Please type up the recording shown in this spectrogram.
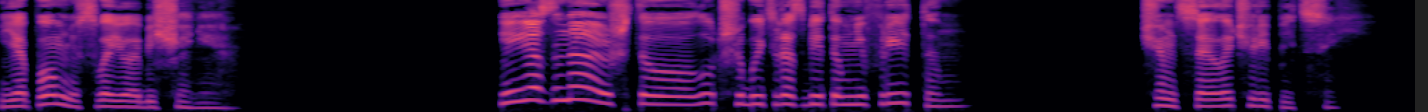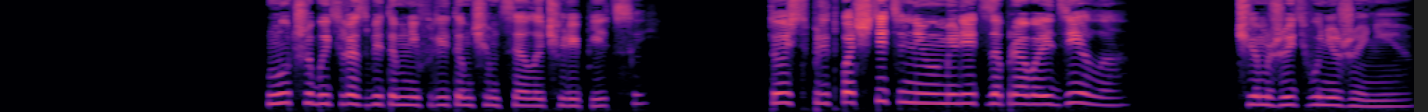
Я помню свое обещание. И я знаю, что лучше быть разбитым нефритом, чем целой черепицей. Лучше быть разбитым нефритом, чем целой черепицей? То есть предпочтительнее умереть за правое дело, чем жить в унижении.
